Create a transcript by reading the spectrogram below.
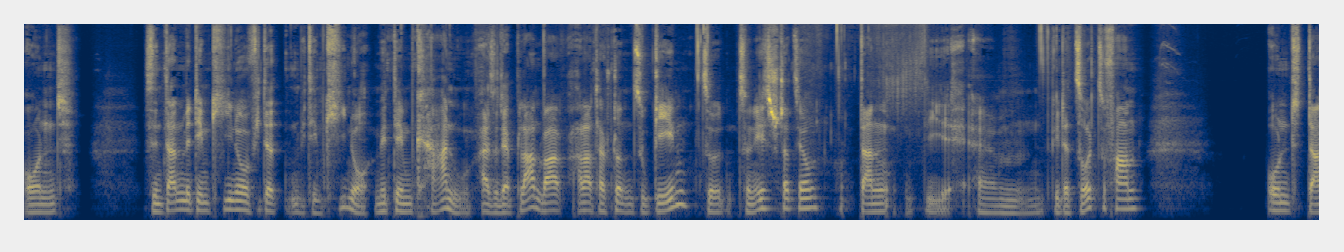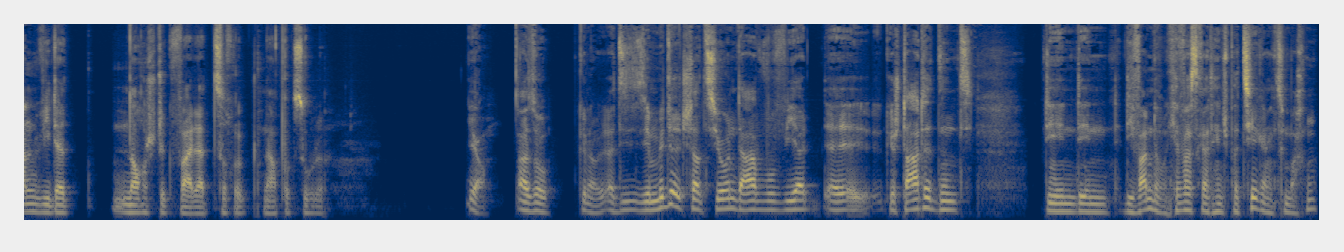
und sind dann mit dem Kino wieder, mit dem Kino, mit dem Kanu. Also der Plan war, anderthalb Stunden zu gehen zur, zur nächsten Station, dann die ähm, wieder zurückzufahren und dann wieder noch ein Stück weiter zurück nach Buxtehude. Ja, also genau, also diese Mittelstation da, wo wir äh, gestartet sind, den, den, die Wanderung, ich habe fast gerade den Spaziergang zu machen,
